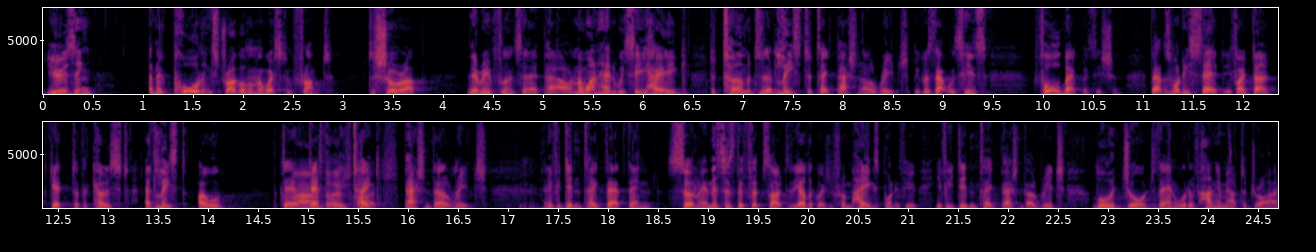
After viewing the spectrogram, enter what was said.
using an appalling struggle on the Western Front to shore up their influence and their power. On the one hand, we see Haig determined to at least to take Passchendaele Ridge because that was his fallback position. That was what he said. If I don't get to the coast, at least I will de- definitely take. Passchendaele Ridge. And if he didn't take that, then certainly, and this is the flip side to the other question from Haig's point of view, if he didn't take Passchendaele Ridge, Lloyd George then would have hung him out to dry,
